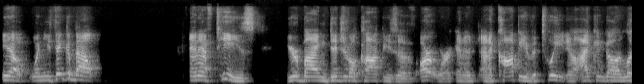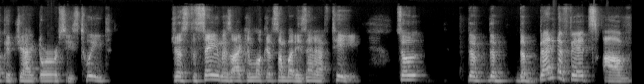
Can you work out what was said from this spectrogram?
you know, when you think about NFTs, you're buying digital copies of artwork and a, and a copy of a tweet. You know, I can go and look at Jack Dorsey's tweet just the same as I can look at somebody's NFT. So the the the benefits of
